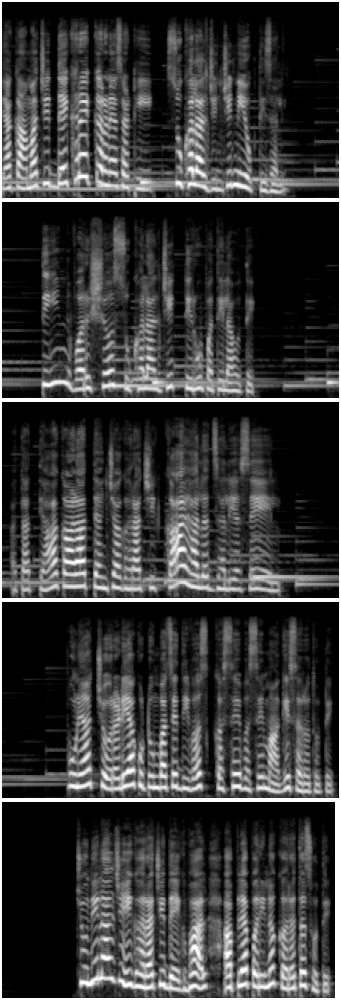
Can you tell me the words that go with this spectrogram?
त्या कामाची देखरेख करण्यासाठी सुखलालजींची नियुक्ती झाली. तीन वर्ष सुखलालजी तिरुपतीला होते. आता त्या काळात त्यांच्या घराची काय हालत झाली असेल? पुण्यात चोरडिया कुटुंबाचे दिवस कसे बसे मागे सरत होते. चुनीलालजी घराची देखभाल आपल्या परीनं करतच होते.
